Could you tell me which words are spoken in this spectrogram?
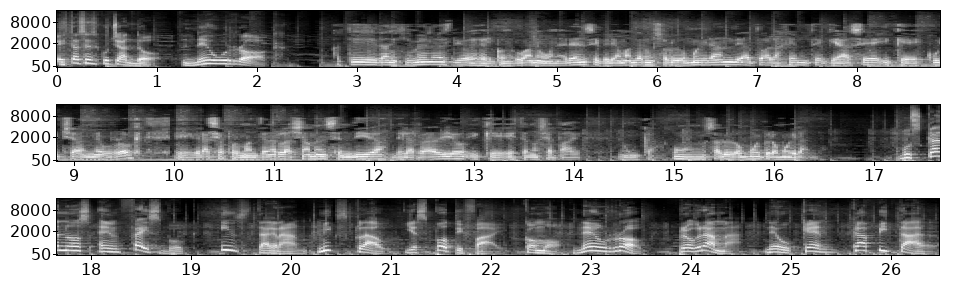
Estás escuchando New Rock. Aquí Dani Jiménez, digo desde el conurbano bonaerense, quería mandar un saludo muy grande a toda la gente que hace y que escucha New Rock. Eh, gracias por mantener la llama encendida de la radio y que esta no se apague nunca. Un saludo muy pero muy grande. Búscanos en Facebook, Instagram, Mixcloud y Spotify como New Rock, programa Neuquén Capital.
